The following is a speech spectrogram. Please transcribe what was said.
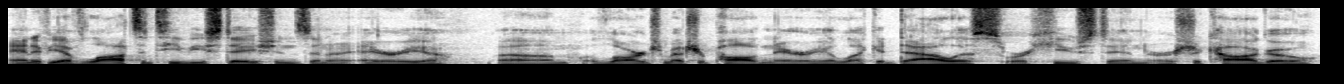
And if you have lots of TV stations in an area, um, a large metropolitan area like a Dallas or Houston or Chicago,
